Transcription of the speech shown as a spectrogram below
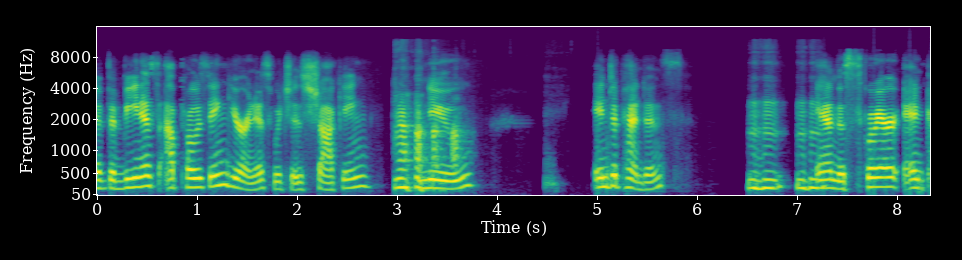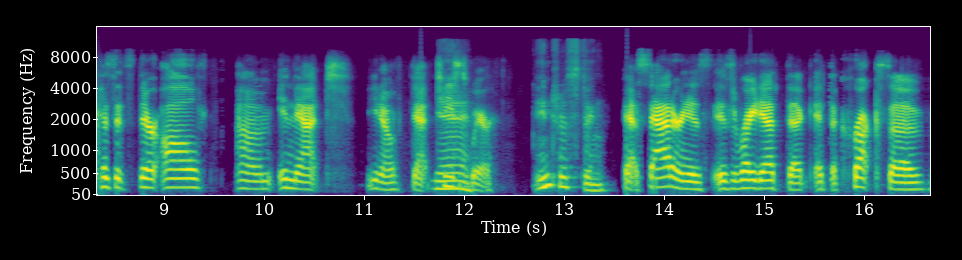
You have the Venus opposing Uranus, which is shocking, new, independence, mm-hmm, mm-hmm. and the square, and because it's they're all um, in that you know that yeah. T square. Interesting. That Saturn is is right at the at the crux of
